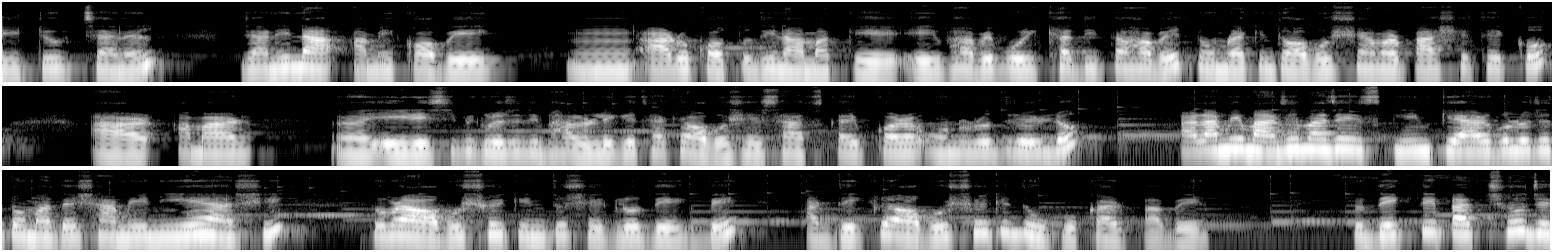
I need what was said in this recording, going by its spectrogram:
ইউটিউব চ্যানেল জানি না আমি কবে আরও কতদিন আমাকে এইভাবে পরীক্ষা দিতে হবে। তোমরা কিন্তু অবশ্যই আমার পাশে থেকো। আর আমার এই রেসিপিগুলো যদি ভালো লেগে থাকে অবশ্যই সাবস্ক্রাইব করার অনুরোধ রইল। আর আমি মাঝে মাঝে স্কিন কেয়ারগুলো যে তোমাদের সামনে নিয়ে আসি, তোমরা অবশ্যই কিন্তু সেগুলো দেখবে আর দেখলে অবশ্যই কিন্তু উপকার পাবে। তো দেখতে পাচ্ছ যে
